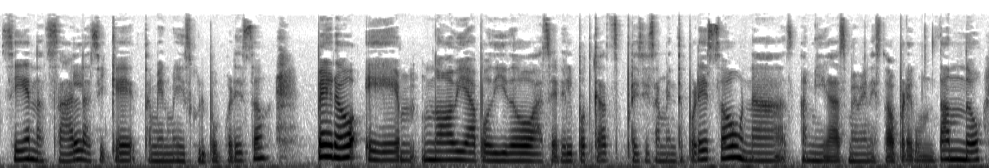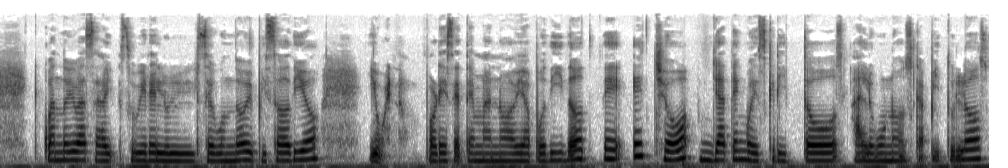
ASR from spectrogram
Sigue nasal, así que también me disculpo por eso pero eh, no había podido hacer el podcast precisamente por eso. Unas amigas me habían estado preguntando cuándo iba a subir el segundo episodio y bueno, por ese tema no había podido. De hecho, ya tengo escritos algunos capítulos.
